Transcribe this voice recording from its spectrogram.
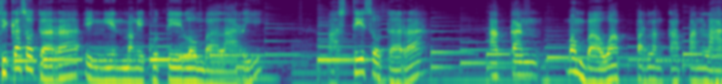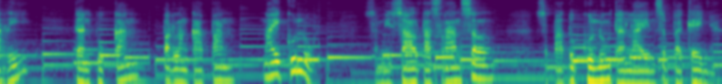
Jika saudara ingin mengikuti lomba lari, pasti saudara akan membawa perlengkapan lari dan bukan perlengkapan naik gunung, semisal tas ransel, sepatu gunung, dan lain sebagainya.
